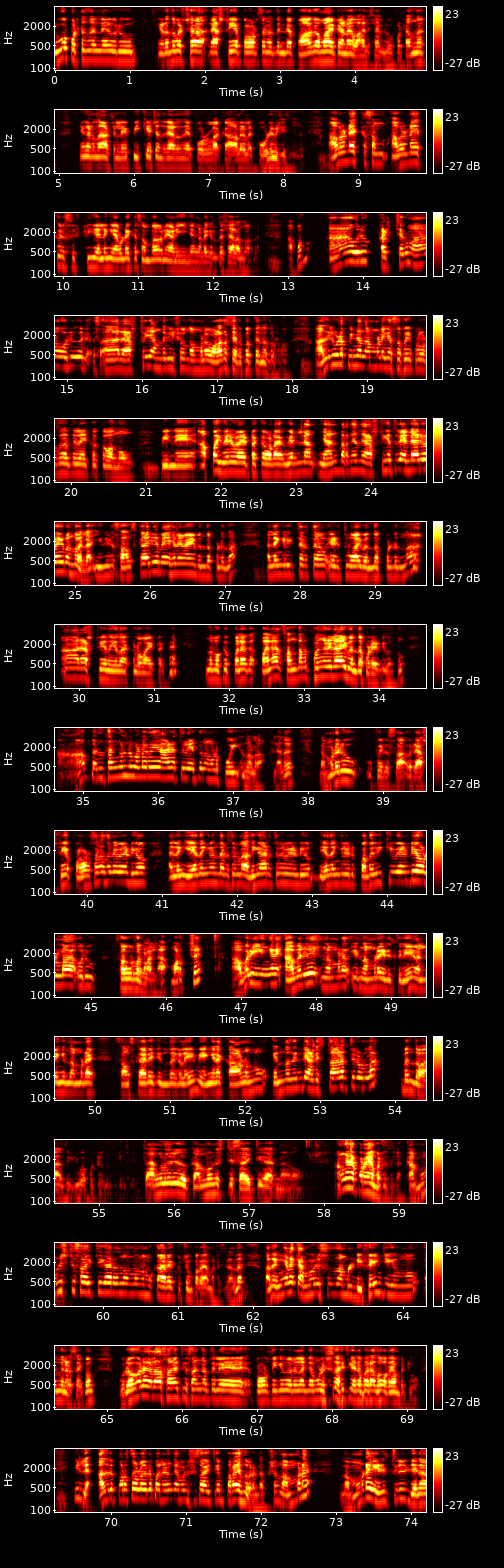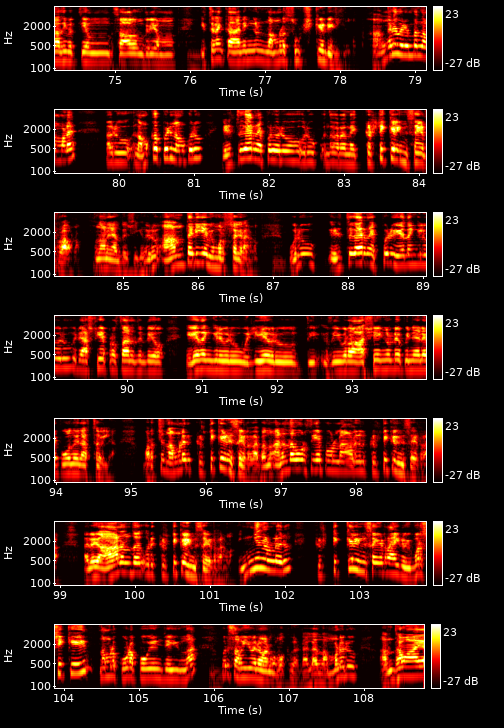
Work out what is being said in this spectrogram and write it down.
രൂപപ്പെട്ടത് തന്നെ ഒരു ഇടതുപക്ഷ രാഷ്ട്രീയ പ്രവർത്തനത്തിന്റെ ഭാഗമായിട്ടാണ് വായനശാല രൂപപ്പെട്ടത്. അന്ന് ഞങ്ങളുടെ നാട്ടിലെ പി കെ ചന്ദ്രനെ പോലുള്ള ആളുകളൊക്കെ ഒളിവിലിരുന്നു അവരുടെയൊക്കെ സം അവരുടെയൊക്കെ ഒരു സൃഷ്ടി അല്ലെങ്കിൽ അവരുടെയൊക്കെ സംഭാവനയാണ് ഈ ഞങ്ങളുടെ ഗ്രന്ഥശാല എന്ന് പറഞ്ഞത്. അപ്പം ആ ഒരു കൾച്ചറും ആ ഒരു ആ രാഷ്ട്രീയ അന്തരീക്ഷവും നമ്മളെ വളരെ ചെറുപ്പത്തിൽ തന്നെ തുടർന്നു. അതിലൂടെ പിന്നെ നമ്മൾ എസ് എഫ് ഐ പ്രവർത്തനത്തിലേക്കൊക്കെ വന്നു. പിന്നെ അപ്പം ഇവരുമായിട്ടൊക്കെ വളരെ ഇവരെല്ലാം ഞാൻ പറഞ്ഞത് രാഷ്ട്രീയത്തിലെ എല്ലാവരുമായി ബന്ധമല്ല. ഇതിൽ സാംസ്കാരിക മേഖലയുമായി ബന്ധപ്പെടുന്ന അല്ലെങ്കിൽ ഇത്തരത്തെ എഴുത്തുമായി ബന്ധപ്പെടുന്ന ആ രാഷ്ട്രീയ നേതാക്കളുമായിട്ടൊക്കെ നമുക്ക് പല പല സന്ദർഭങ്ങളിലായി ബന്ധപ്പെടേണ്ടി വന്നു. ആ ബന്ധങ്ങളിൽ വളരെ ആഴത്തിലേക്ക് നമ്മൾ പോയി എന്നുള്ളതാണ്. അല്ലാതെ നമ്മളൊരു പിന്നെ രാഷ്ട്രീയ പ്രവർത്തനത്തിന് വേണ്ടിയോ അല്ലെങ്കിൽ ഏതെങ്കിലും തരത്തിലുള്ള അധികാരത്തിന് വേണ്ടിയോ ഏതെങ്കിലും ഒരു പദവിക്ക് വേണ്ടിയോ ഉള്ള ഒരു സൗഹൃദങ്ങളല്ല. മറിച്ച് അവർ ഇങ്ങനെ അവർ നമ്മുടെ നമ്മുടെ എഴുത്തിനെയും അല്ലെങ്കിൽ നമ്മുടെ സംസ്കാര ചിന്തകളെയും എങ്ങനെ കാണുന്നു എന്നതിന്റെ അടിസ്ഥാനത്തിലുള്ള ബന്ധമാണ് രൂപപ്പെട്ടിരിക്കുന്നത് താങ്കളൊരു കമ്മ്യൂണിസ്റ്റ് സാഹിത്യകാരനാണോ? അങ്ങനെ പറയാൻ പറ്റത്തില്ല. കമ്മ്യൂണിസ്റ്റ് സാഹിത്യകാരെന്നൊന്നും നമുക്ക് ആരെക്കുറിച്ചും പറയാൻ പറ്റത്തില്ല. അത് അതെങ്ങനെ കമ്മ്യൂണിസ്റ്റ് നമ്മൾ ഡിഫൈൻ ചെയ്യുന്നു എന്ന് അടിസ്ഥാനം ഇപ്പം പുരോഗമന കലാ സാഹിത്യ സംഘത്തിലെ പ്രവർത്തിക്കുന്നവരെല്ലാം കമ്മ്യൂണിസ്റ്റ് സാഹിത്യകാരന്മാരാന്ന് പറയാൻ പറ്റുമോ? ഇല്ല. അതിൽ പുറത്തുള്ളവർ പലരും കമ്മ്യൂണിസ്റ്റ് സാഹിത്യം പറയുന്നവരുണ്ട്. പക്ഷെ നമ്മുടെ നമ്മുടെ എഴുത്തിൽ ജനാധിപത്യം സ്വാതന്ത്ര്യം ഇത്തരം കാര്യങ്ങൾ നമ്മൾ സൂക്ഷിക്കേണ്ടിയിരിക്കുന്നു. അങ്ങനെ വരുമ്പോൾ നമ്മളെ ഒരു നമുക്കെപ്പോഴും നമുക്കൊരു എഴുത്തുകാരൻ എപ്പോഴും ഒരു ഒരു എന്താ പറയുന്നത് ക്രിട്ടിക്കൽ ഇൻസൈഡർ ആവണം എന്നാണ് ഞാൻ ഉദ്ദേശിക്കുന്നത്. ഒരു ആന്തരിക വിമർശകനാണ്. ഒരു എഴുത്തുകാരൻ എപ്പോഴും ഏതെങ്കിലും ഒരു രാഷ്ട്രീയ പ്രസ്ഥാനത്തിന്റെയോ ഏതെങ്കിലും ഒരു വലിയ ഒരു തീവ്ര ആശയങ്ങളുടെയോ പിന്നാലെ പോകുന്നതിൽ അർത്ഥമില്ല. മറിച്ച് നമ്മളൊരു ക്രിട്ടിക്കൽ ഇൻസൈഡറാണ് അപ്പം അനന്തമൂർത്തിയെ പോലുള്ള ആളുകൾ ക്രിട്ടിക്കൽ ഇൻസൈഡറാണ് അല്ലെങ്കിൽ ആനന്ദ് ഒരു ക്രിട്ടിക്കൽ ഇൻസൈഡറാണ് ഇങ്ങനെയുള്ള ഒരു ക്രിട്ടിക്കൽ ഇൻസൈഡറായി വിമർശിക്കുകയും നമ്മുടെ കൂടെ പോവുകയും ചെയ്യുന്ന ഒരു സമീപനമാണ് നമുക്ക് വേണ്ടത്. അല്ലാതെ നമ്മളൊരു അന്ധമായ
